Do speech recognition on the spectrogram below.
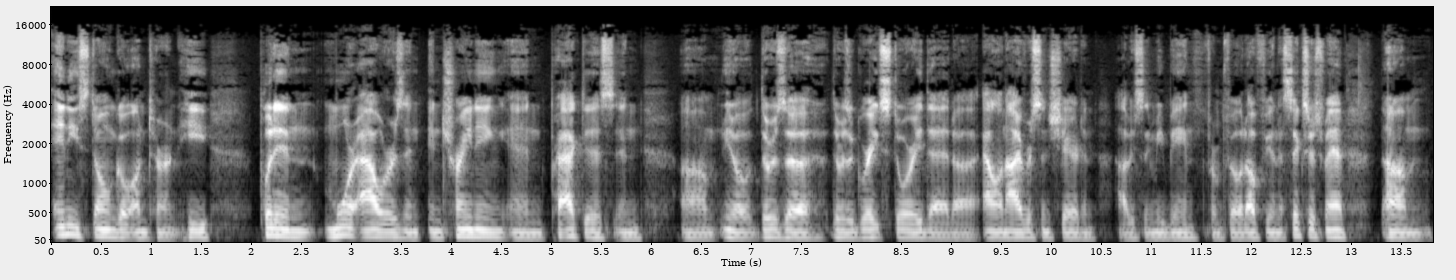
any stone go unturned. He put in more hours in, in training and practice and um, you know there was a there was a great story that uh, Allen Iverson shared and obviously me being from Philadelphia and a Sixers fan um,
